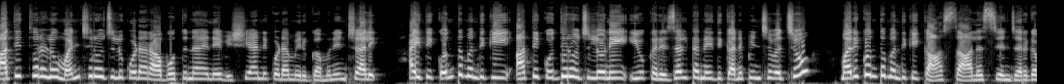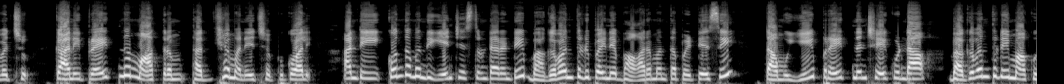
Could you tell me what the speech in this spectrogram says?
అతి త్వరలో మంచి రోజులు కూడా రాబోతున్నాయనే విషయాన్ని కూడా మీరు గమనించాలి. అయితే కొంతమందికి అతి కొద్ది రోజుల్లోనే ఈ యొక్క రిజల్ట్ అనేది కనిపించవచ్చు. మరికొంతమందికి కాస్త ఆలస్యం జరగవచ్చు. కానీ ప్రయత్నం మాత్రం తథ్యమనే చెప్పుకోవాలి. అంటే కొంతమంది ఏం చేస్తుంటారంటే భగవంతుడిపైనే భారమంతా పెట్టేసి తాము ఏ ప్రయత్నం చేయకుండా భగవంతుడే మాకు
